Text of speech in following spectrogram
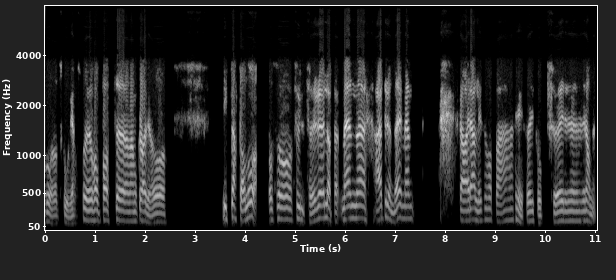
går det til skogen. Så får vi håpe at eh, de klarer å litt etter nå, og så fullføre løpet. Men eh, jeg er trønder, men skal jeg være ærlig, så håper jeg Fredrikstad rykker opp før uh, Ranheim.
